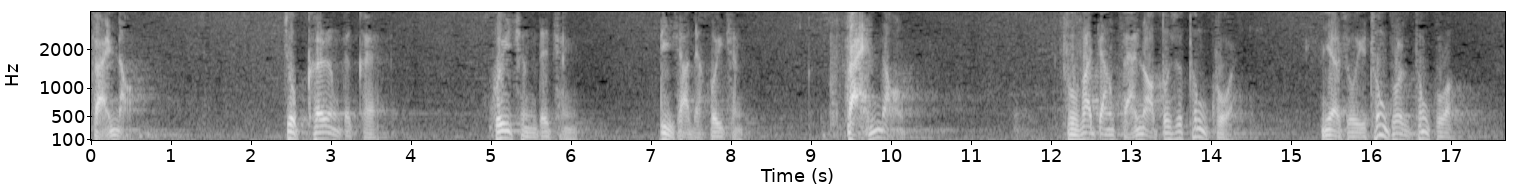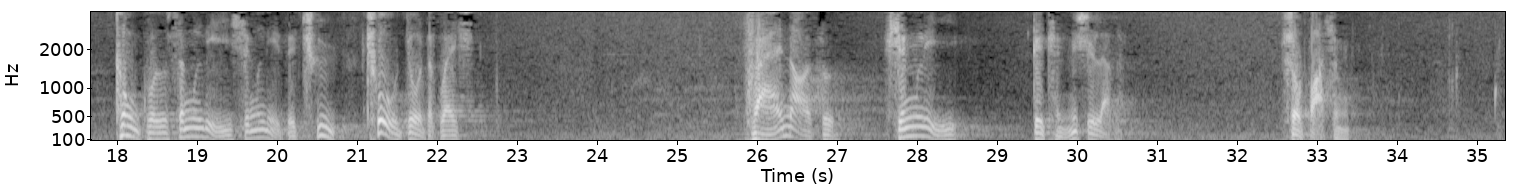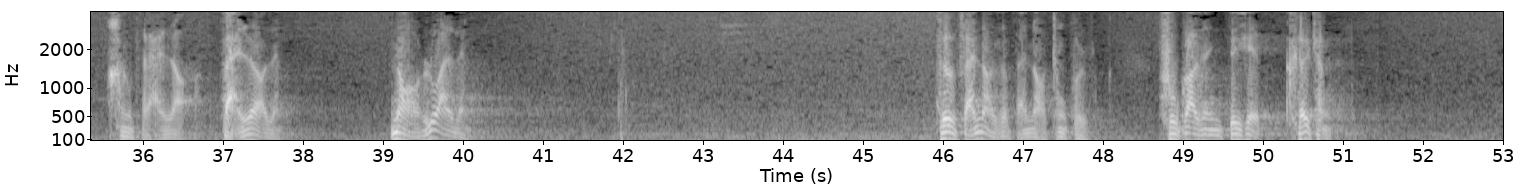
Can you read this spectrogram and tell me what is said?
烦恼，就客人的客，灰尘的尘，地下的灰尘，烦恼。佛法讲烦恼不是痛苦。你要注意，痛苦是痛苦，痛苦是生理心理的处处着的关系，烦恼是心理跟情绪两个所发生的，很烦扰，烦扰人，恼乱人。所以烦恼是烦恼，痛苦是苦。告诉你这些课程，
